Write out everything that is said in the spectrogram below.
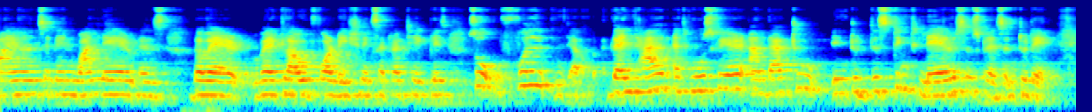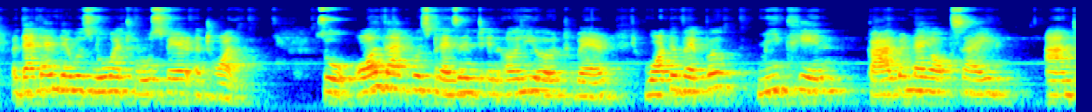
ions again one layer is the where where cloud formation etc take place. So full uh, the entire atmosphere and that too into distinct layers is present today. But that time there was no atmosphere at all. So all that was present in early earth where water vapor, methane, carbon dioxide and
